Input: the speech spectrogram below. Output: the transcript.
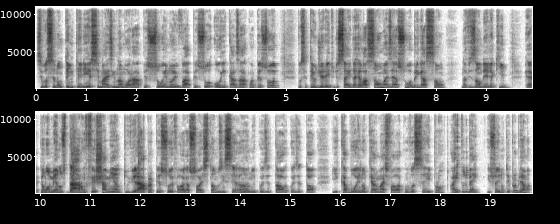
se você não tem interesse mais em namorar a pessoa, em noivar a pessoa ou em casar com a pessoa, você tem o direito de sair da relação, mas é a sua obrigação na visão dele aqui, é pelo menos dar um fechamento, virar para a pessoa e falar, olha só, estamos encerrando e coisa e tal, e coisa e tal, e acabou e não quero mais falar com você e pronto. Aí tudo bem, isso aí não tem problema.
